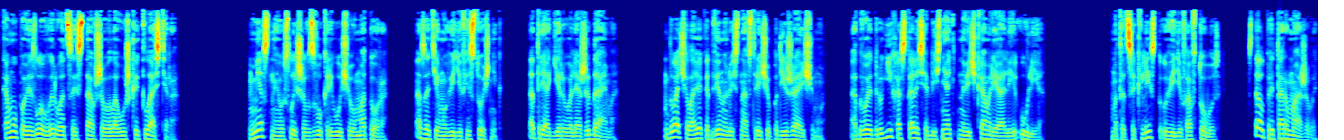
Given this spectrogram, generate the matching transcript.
кому повезло вырваться из ставшего ловушкой кластера. Местные, услышав звук ревущего мотора, а затем увидев источник, отреагировали ожидаемо. Два человека двинулись навстречу подъезжающему, а двое других остались объяснять новичкам реалии улья. Мотоциклист, увидев автобус, стал притормаживать,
